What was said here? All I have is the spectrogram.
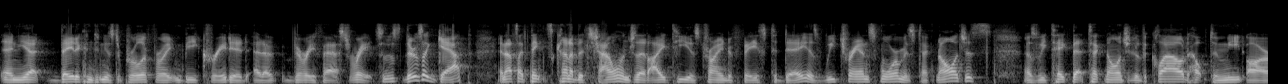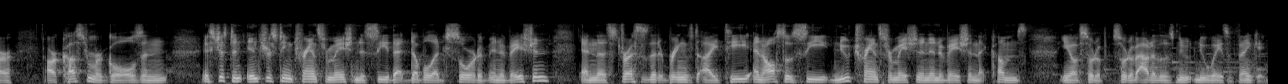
And yet, data continues to proliferate and be created at a very fast rate. So there's, there's a gap, and that's I think it's kind of the challenge that IT is trying to face today as we transform as technologists, as we take that technology to the cloud, help to meet our our customer goals. And it's just an interesting transformation to see that double edged sword of innovation and the stresses that it brings to IT, and also see new transformation and innovation that comes, you know, sort of sort of out of those new new ways of thinking.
